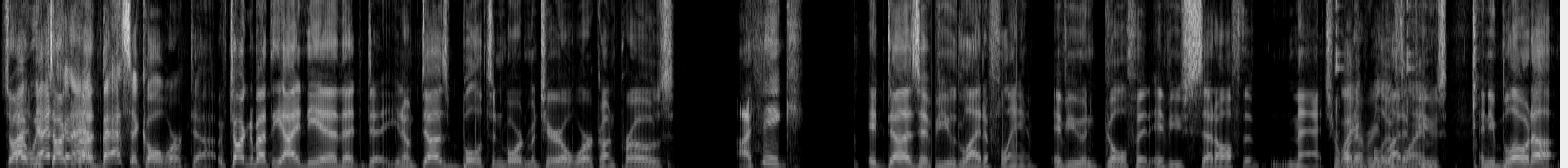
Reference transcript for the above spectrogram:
so I- we've talked about- Bassick all worked up. We've talked about the idea that uh, you know does bulletin board material work on pros? I think it does if you light a flame, if you engulf it, if you set off the match or whatever, you light flame. a fuse and you blow it up.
